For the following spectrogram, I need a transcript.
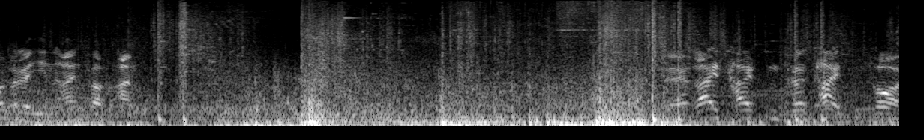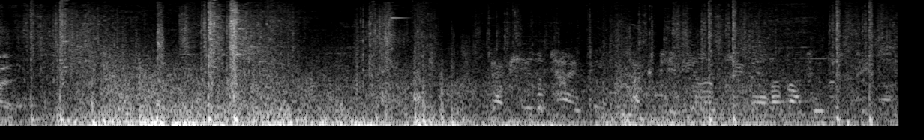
Fordere ihn einfach an. Bereithalten für Titanfall. Markiere Titan. Aktiviere primäre Waffensysteme.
